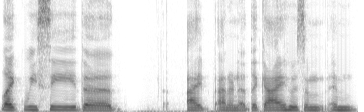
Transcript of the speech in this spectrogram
Like we see the I I don't know the guy who's in, in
